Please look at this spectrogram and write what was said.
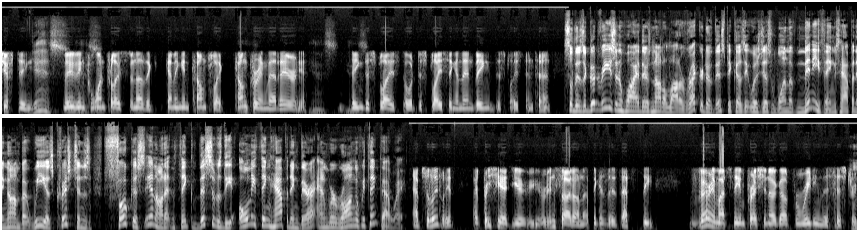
shifting, Yes. moving yes. from one place to another, coming in conflict, conquering that area, Yes. yes. being displaced or displacing and then being displaced in turn. So there's a good reason why there's not a lot of record of this because it was just one of many things happening on. But we as Christians focus in on it and think this was the only thing happening there, and we're wrong if we think that way. Absolutely. I appreciate your, your insight on that because that's the very much the impression I got from reading this history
